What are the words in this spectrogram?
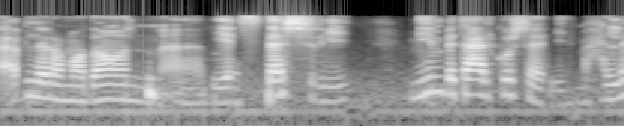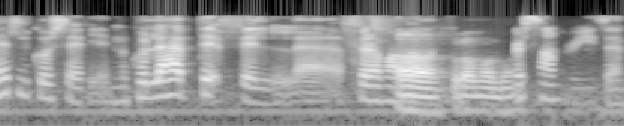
قبل رمضان آه، بيستشري ميم بتاع الكشري محلات الكشري انه كلها بتقفل آه، في رمضان. آه في رمضان. For some reason.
